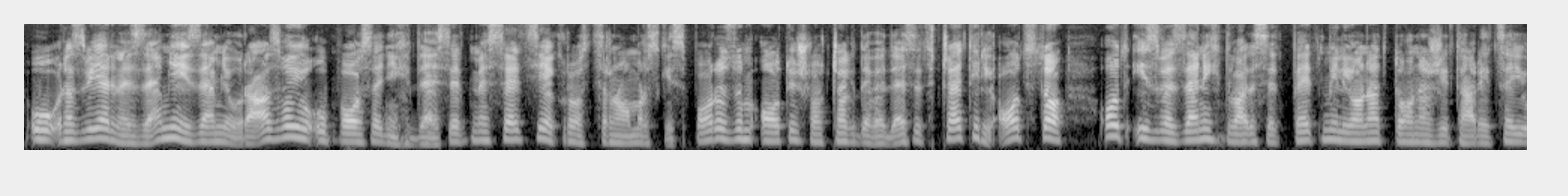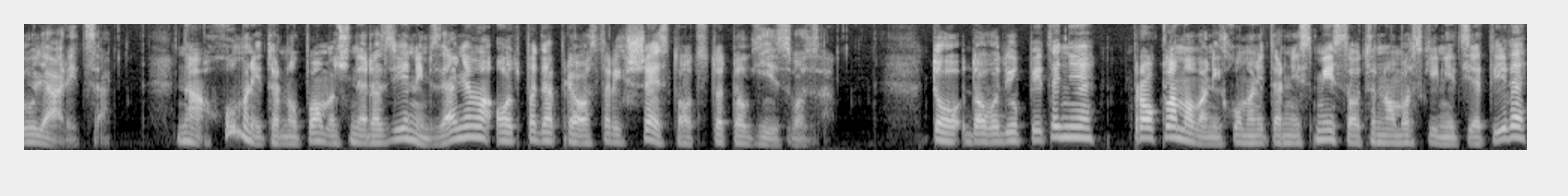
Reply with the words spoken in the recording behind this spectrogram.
U razvijene zemlje i zemlje u razvoju u poslednjih 10 meseci je kroz crnomorski sporozum otišlo čak 94% od izvezenih 25 miliona tona žitarica i uljarica. Na humanitarnu pomoć nerazvijenim zemljama otpada preostalih 6% tog izvoza. To dovodi u pitanje proklamovani humanitarni smisao crnomorske inicijative,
